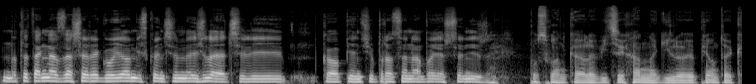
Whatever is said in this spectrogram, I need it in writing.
no to tak nas zaszeregują i skończymy źle, czyli około 5% albo jeszcze niżej. Posłanka lewicy Hanna Gil-Piątek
